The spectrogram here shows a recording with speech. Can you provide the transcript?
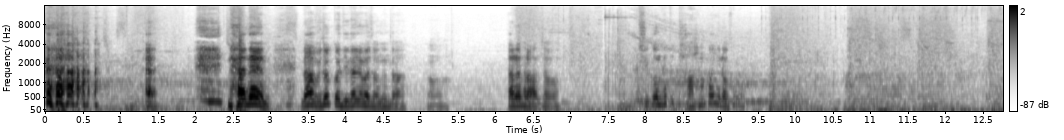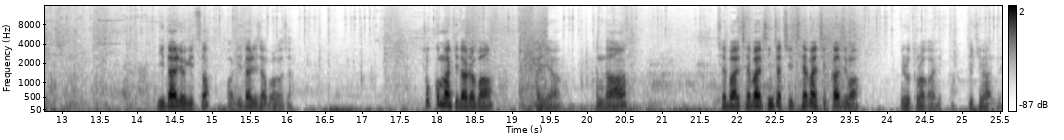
나는 나 무조건 니달리만 잡는다. 어. 다른 사람 안 잡아. 지금 해도 다 한 방이라서. 니달리 여기 있어? 어 니달리 잡으러 가자. 조금만 기다려봐. 달리야. 간다. 제발 제발 진짜 집 제발 집까지마 일로 돌아가야겠다. 들키면 안 돼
